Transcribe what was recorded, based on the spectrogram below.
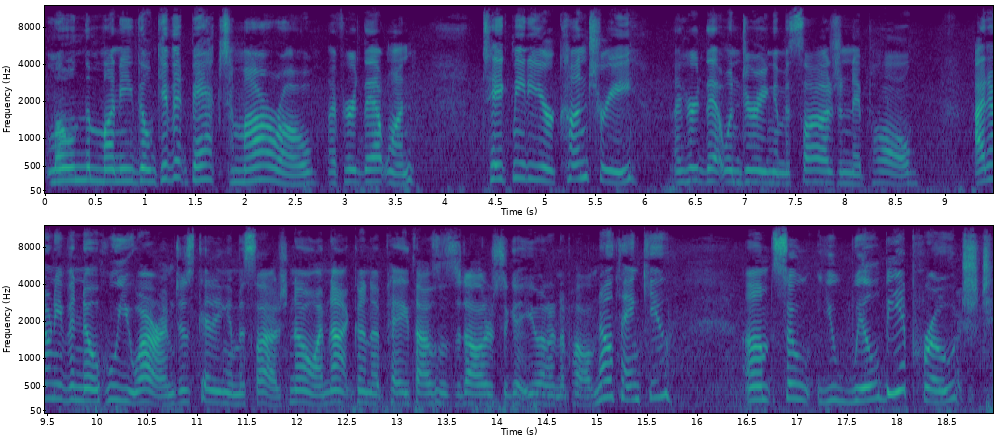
loan the money. They'll give it back tomorrow. I've heard that one. Take me to your country. I heard that one during a massage in Nepal. I don't even know who you are. I'm just getting a massage. No, I'm not going to pay thousands of dollars to get you out of Nepal. No, thank you. Um, so you will be approached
